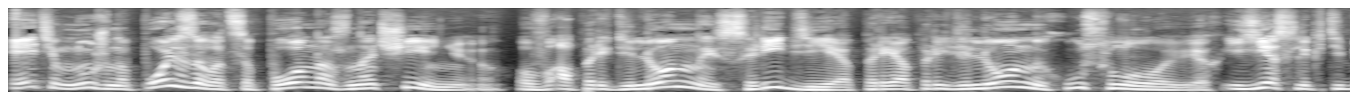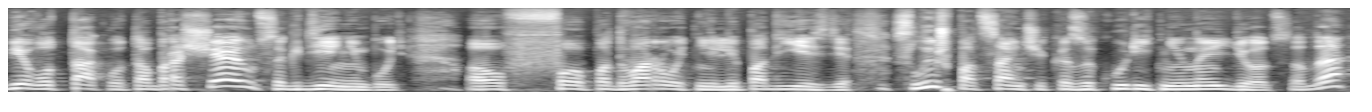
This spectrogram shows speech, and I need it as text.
этим нужно пользоваться по назначению в определенной среде, при определенных условиях. И если к тебе вот так вот обращаются где-нибудь э, в подворотне или подъезде, слышь, пацанчика закурить не найдется, да,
